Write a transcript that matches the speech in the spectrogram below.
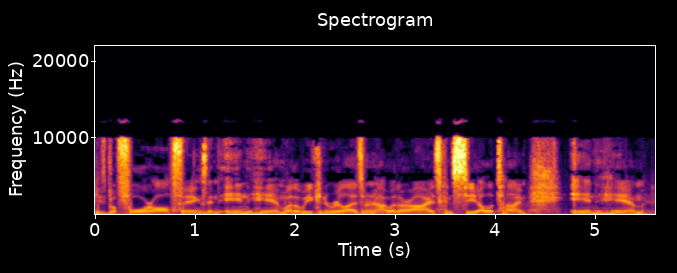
He's before all things. And in Him, whether we can realize it or not, whether our eyes can see it all the time, in Him,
